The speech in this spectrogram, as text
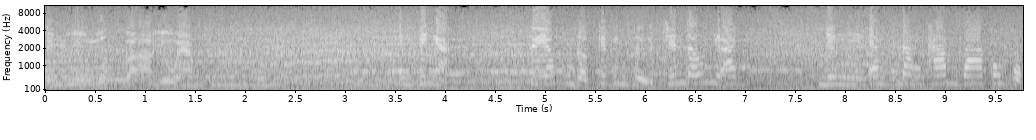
tình yêu nước và yêu em Anh Vinh ạ, tuy em không được cái vinh dự chiến đấu như anh, nhưng em cũng đang tham gia công cuộc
